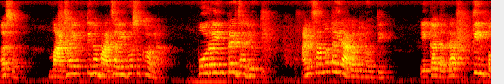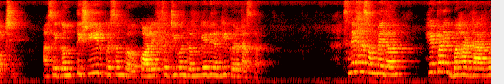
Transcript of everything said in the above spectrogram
असो माझ्या युक्तीनं माझा इगो सुखावला. पोरं इम्प्रेस झाली होती आणि सामंतही रागावली नव्हती. एका दगडात तीन पक्षी असे गमतीशीर प्रसंग कॉलेजचं जीवन रंगेबिरंगी करत असतात. स्नेहसंमेलन हे पण एक बहारदार व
